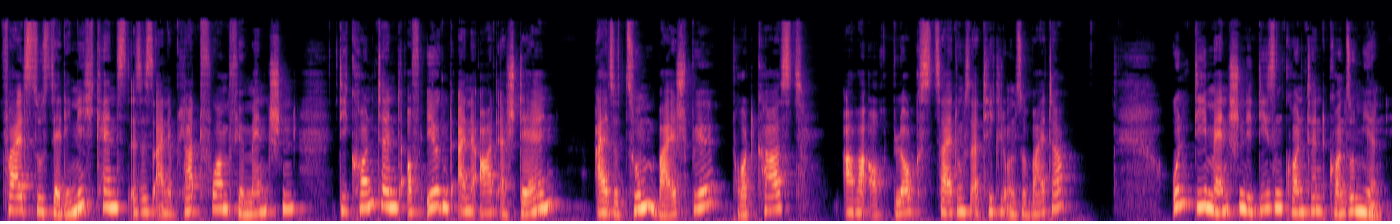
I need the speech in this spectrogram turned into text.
Falls du Steady nicht kennst, es ist eine Plattform für Menschen, die Content auf irgendeine Art erstellen, also zum Beispiel Podcast, aber auch Blogs, Zeitungsartikel und so weiter. Und die Menschen, die diesen Content konsumieren.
